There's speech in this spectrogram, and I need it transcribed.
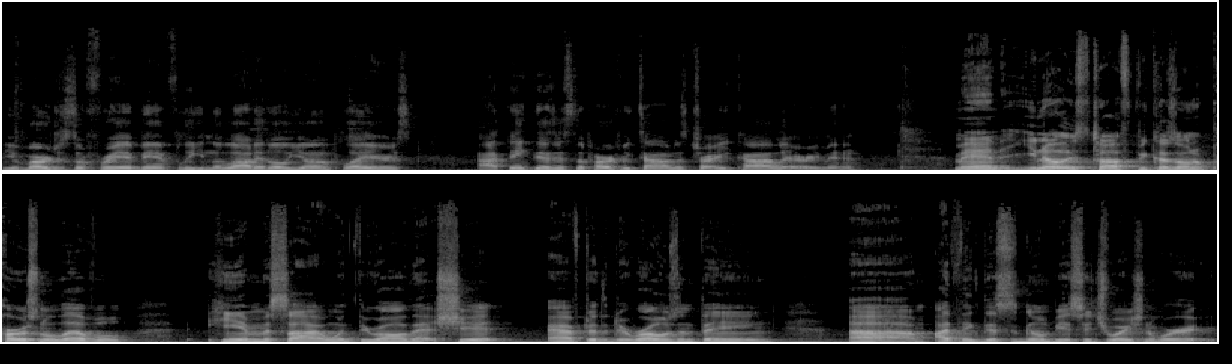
The emergence of Fred VanVleet and a lot of those young players. I think that it's the perfect time to trade Kyle Lowry, man. Man, you know, it's tough because on a personal level, he and Masai went through all that shit after the DeRozan thing. Um, I think this is going to be a situation where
